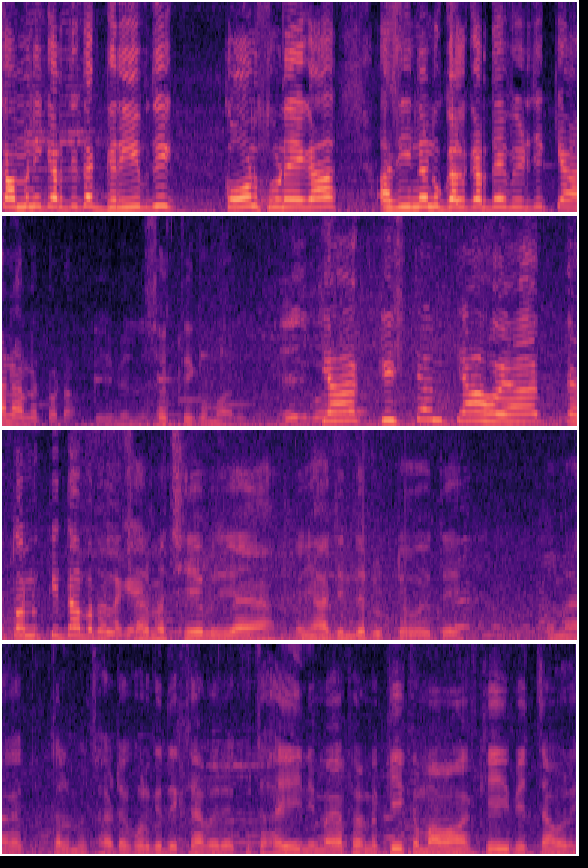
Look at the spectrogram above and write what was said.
ਕੰਮ ਨਹੀਂ ਕਰਦੀ ਤਾਂ ਗਰੀਬ ਦੀ ਕੌਣ ਸੁਣੇਗਾ? ਅਸੀਂ ਇਹਨਾਂ ਨੂੰ ਗੱਲ ਕਰਦੇ ਵੀਰ ਜੀ ਕੀ ਨਾਮ ਹੈ ਤੁਹਾਡਾ? ਜੀ ਮੈਨੂੰ ਸ਼ਕਤੀ ਕੁਮਾਰ ਕੀ ਕਿਸ ਟਾਈਮ ਕੀ ਹੋਇਆ? ਤੁਹਾਨੂੰ ਕਿੱਦਾਂ ਪਤਾ ਲੱਗਿਆ? ਸਰ ਮੈਂ 6 ਵਜੇ ਆਇਆ। ਤੇ ਯਹਾਂ ਜਿੰਦੇ ਟੁੱਟੇ ਹੋਏ ਤੇ थे तो मैं कल में साइड खोल के देखा मेरे कुछ है ही नहीं मैं फिर मैं की कमावा की बेचा और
